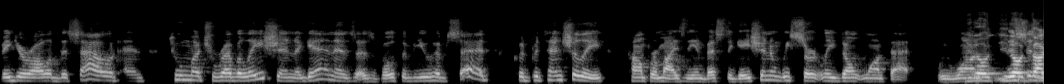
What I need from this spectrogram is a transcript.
figure all of this out. And too much revelation, again, as, as both of you have said, could potentially compromise the investigation. And we certainly don't want that. We want You know, you know, Dr.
